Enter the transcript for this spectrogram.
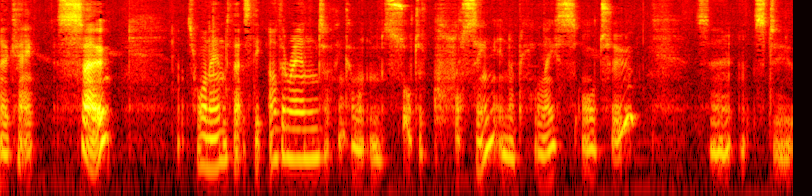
okay, so that's one end, that's the other end. I think I want them sort of crossing in a place or two. So let's do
